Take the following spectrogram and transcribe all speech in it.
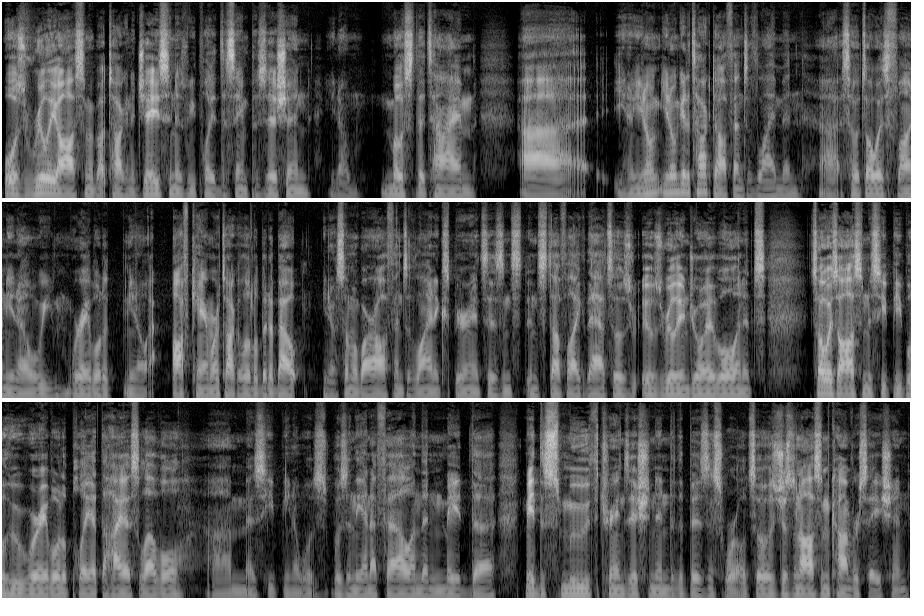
What was really awesome about talking to Jason is we played the same position, you know, most of the time. Uh, you know, you don't you don't get to talk to offensive linemen, uh, so it's always fun. You know, we were able to you know off camera talk a little bit about you know some of our offensive line experiences and, and stuff like that. So it was, it was really enjoyable, and it's it's always awesome to see people who were able to play at the highest level, um, as he you know was was in the NFL and then made the made the smooth transition into the business world. So it was just an awesome conversation.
